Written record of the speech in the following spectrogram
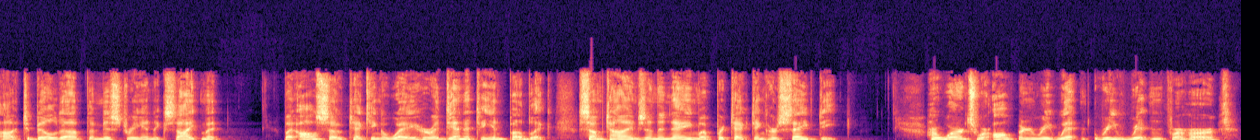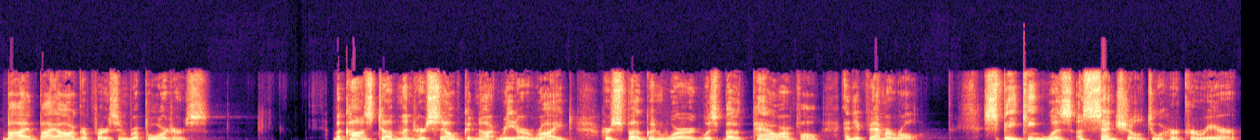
uh, to build up the mystery and excitement, but also taking away her identity in public, sometimes in the name of protecting her safety. Her words were often rewritten for her by biographers and reporters. Because Tubman herself could not read or write, her spoken word was both powerful and ephemeral. Speaking was essential to her career,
